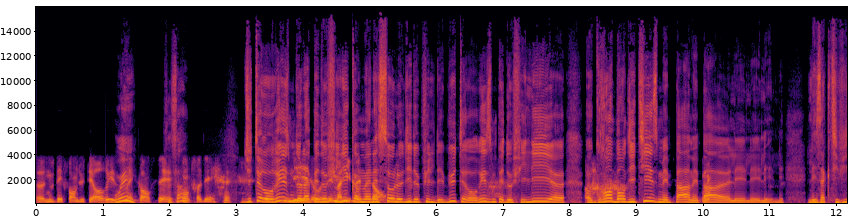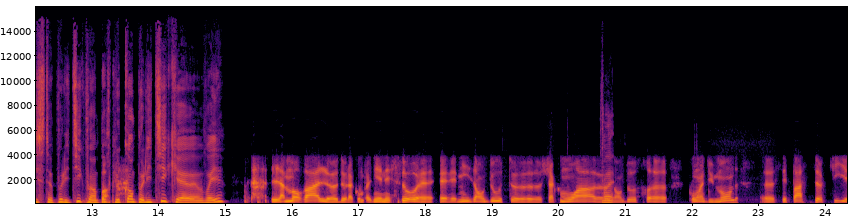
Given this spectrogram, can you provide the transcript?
nous défendre du terrorisme. Oui, mais quand c'est contre des du terrorisme, de la pédophilie, comme NSO le dit depuis le début, terrorisme, pédophilie, grand banditisme, mais pas, mais pas les, les, les, les, activistes politiques, peu importe le camp politique. vous voyez la morale de la compagnie NSO est, mise en doute euh, chaque mois euh, dans d'autres euh, coins du monde. C'est pas ce qui,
